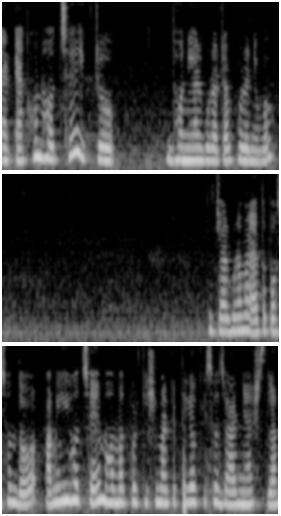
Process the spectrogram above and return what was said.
আর এখন হচ্ছে একটু ধনিয়ার গুঁড়াটা ভরে নিব। তো জারগুলো আমার এত পছন্দ, আমি হচ্ছে মোহাম্মদপুর কৃষি মার্কেট থেকেও কিছু জার নিয়ে আসছিলাম।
